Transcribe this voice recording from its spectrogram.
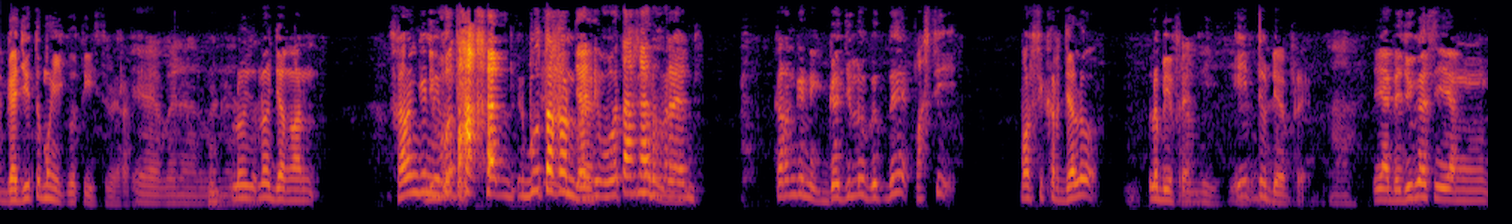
gaji itu mengikuti sebenarnya Iya benar benar. lo lo jangan sekarang gini lo- dibutakan. dibutakan Jangan friend. dibutakan, friend. sekarang gini gaji lo gede pasti porsi kerja lo lebih friend Lebih, iya, itu dia friend Nah. ya ada juga sih yang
